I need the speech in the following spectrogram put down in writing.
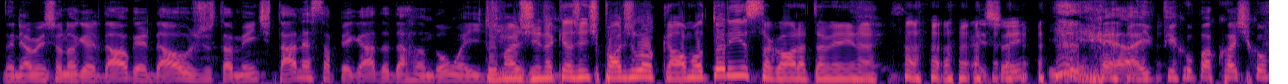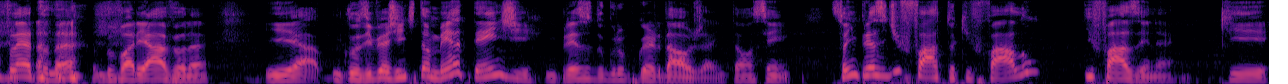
Daniel mencionou Gerdau, Gerdau justamente está nessa pegada da Randon aí. Tu de... imagina que a gente pode locar o motorista agora também, né? É isso aí. E, é, aí fica o pacote completo, né? Do variável, né? E inclusive a gente também atende empresas do grupo Gerdau já. Então, assim, são empresas de fato que falam e fazem, né? Que,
